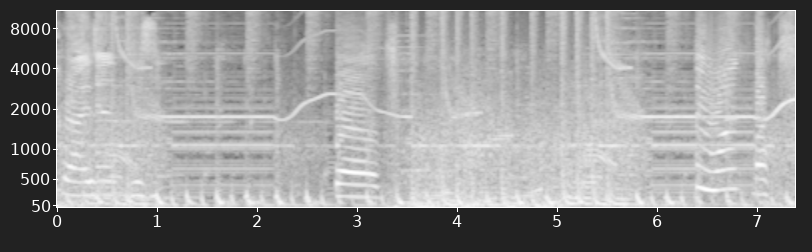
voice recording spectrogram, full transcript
cries in this world. Not.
